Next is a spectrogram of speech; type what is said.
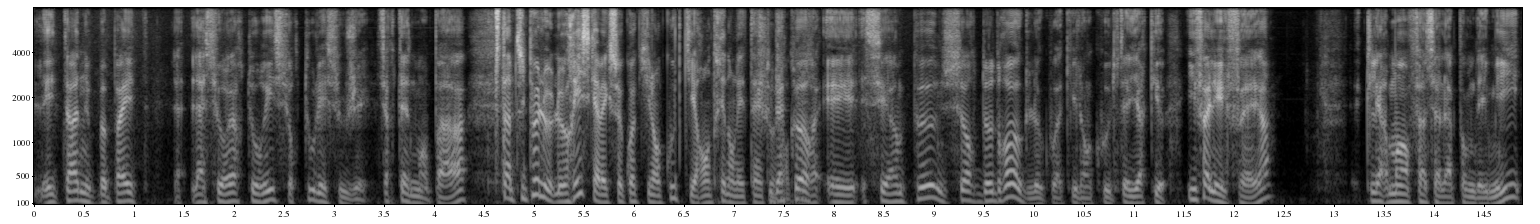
l'État ne peut pas être l'assureur touriste sur tous les sujets. Certainement pas. C'est un petit peu le, risque avec ce quoi qu'il en coûte qui est rentré dans les têtes. D'accord. Et c'est un peu une sorte de drogue, le quoi qu'il en coûte. C'est-à-dire qu'il fallait le faire clairement face à la pandémie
